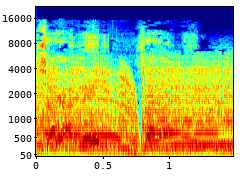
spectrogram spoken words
Saganeri, Saganeri.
